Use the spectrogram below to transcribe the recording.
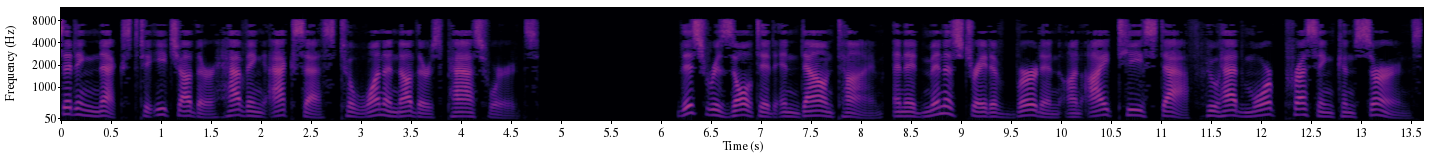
sitting next to each other having access to one another's passwords. This resulted in downtime, an administrative burden on IT staff who had more pressing concerns,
